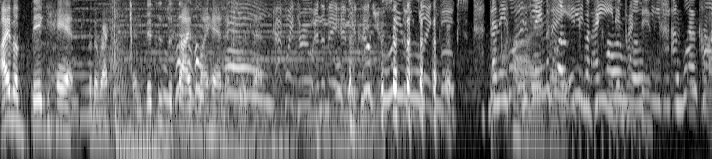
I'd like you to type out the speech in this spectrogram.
I have a big hand for the record, and this is the size of my hand next to his head. Halfway through, and the mayhem He's a good continues. boy, Don't blink, folks. The And his name of is Loki, is but I call indeed impressive, and one can't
